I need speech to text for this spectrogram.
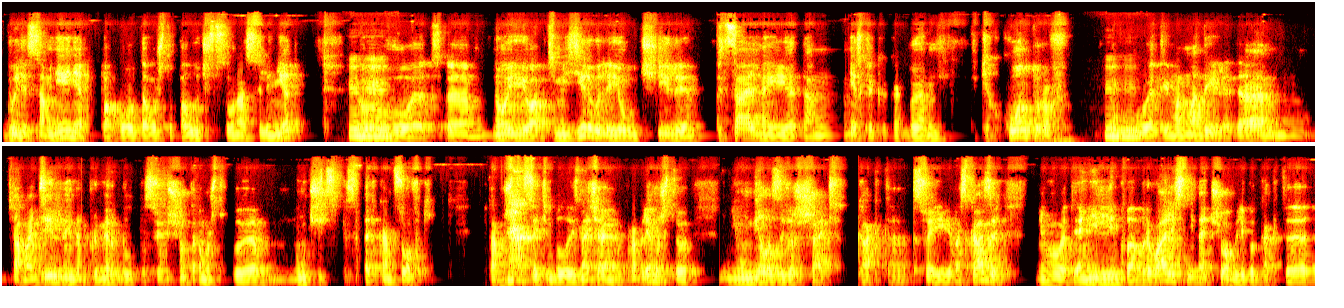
были сомнения по поводу того, что получится у нас или нет. Mm-hmm. Вот. Эм, но ее оптимизировали, ее учили специально, и там несколько как бы таких контуров mm-hmm. у этой модели, да, там отдельный, например, был посвящен тому, чтобы научиться писать концовки потому что с этим была изначально проблема, что не умела завершать как-то свои рассказы, вот, и они либо обрывались ни на чем, либо как-то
